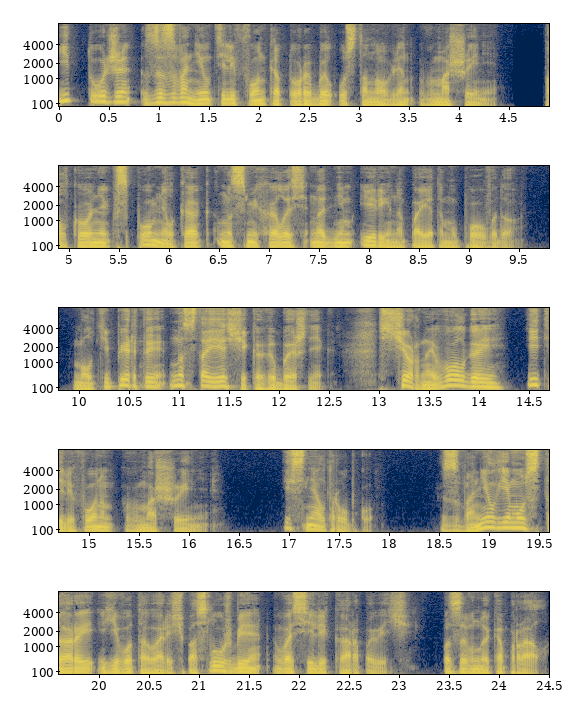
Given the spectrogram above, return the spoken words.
И тут же зазвонил телефон, который был установлен в машине. Полковник вспомнил, как насмехалась над ним Ирина по этому поводу. Мол, теперь ты настоящий КГБшник, с черной «Волгой» и телефоном в машине. И снял трубку. Звонил ему старый его товарищ по службе Василий Карпович, позывной «Капрал»,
